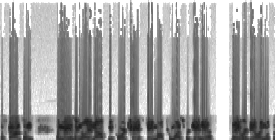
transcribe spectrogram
Wisconsin. Amazingly enough, before Chase came up from West Virginia, they were dealing with the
